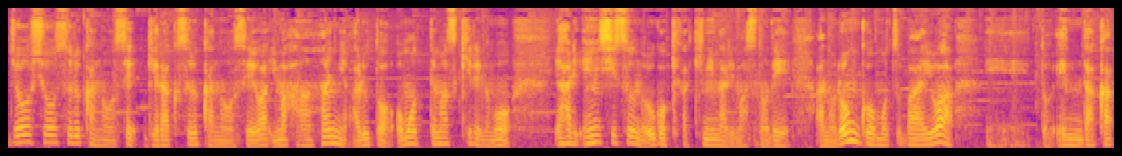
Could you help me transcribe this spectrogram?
上昇する可能性、下落する可能性は今半々にあるとは思ってますけれども、やはり円指数の動きが気になりますので、あの、ロングを持つ場合は、えっ、と、円高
